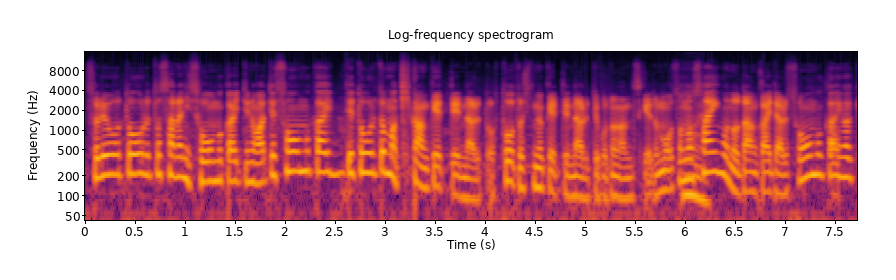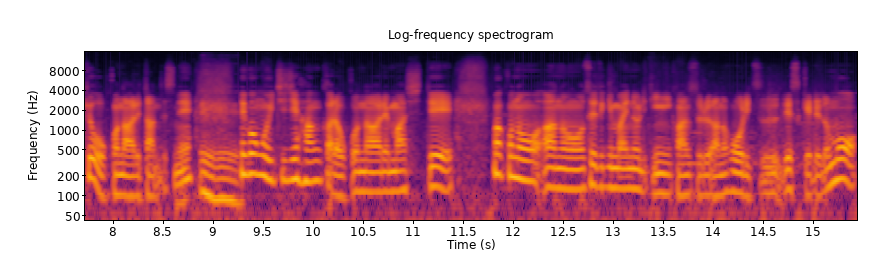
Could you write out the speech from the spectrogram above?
それを通るとさらに総務会っていうのがあって、総務会で通るとまあ期間決定になると、党としての決定になるということなんですけれども、その最後の段階である総務会が今日行われたんですね。ええ。で午後1時半から行われまして、まあ、このあの性的マイノリティに関するあの法律ですけれども、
